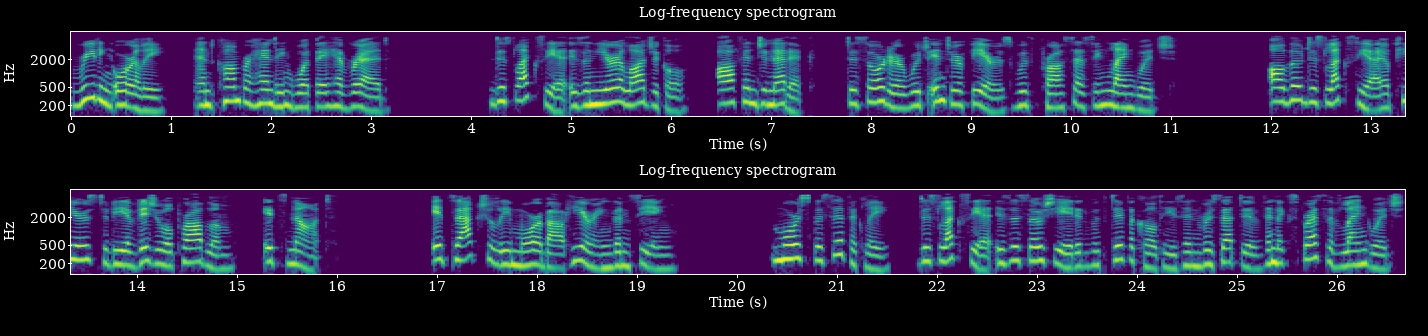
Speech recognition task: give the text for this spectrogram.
Reading orally, and comprehending what they have read. Dyslexia is a neurological, often genetic, disorder which interferes with processing language. Although dyslexia appears to be a visual problem, it's not. It's actually more about hearing than seeing. More specifically, dyslexia is associated with difficulties in receptive and expressive language,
